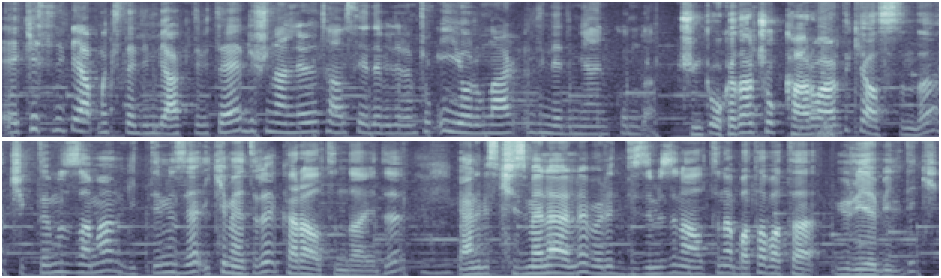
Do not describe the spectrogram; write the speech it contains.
e, kesinlikle yapmak istediğim bir aktivite. Düşünenlere tavsiye edebilirim. Çok iyi yorumlar dinledim yani bu konuda. Çünkü o kadar çok kar vardı ki aslında çıktığımız zaman gittiğimiz yer 2 metre kar altındaydı. Yani biz çizmelerle böyle dizimizin altına bata bata yürüyebildik.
